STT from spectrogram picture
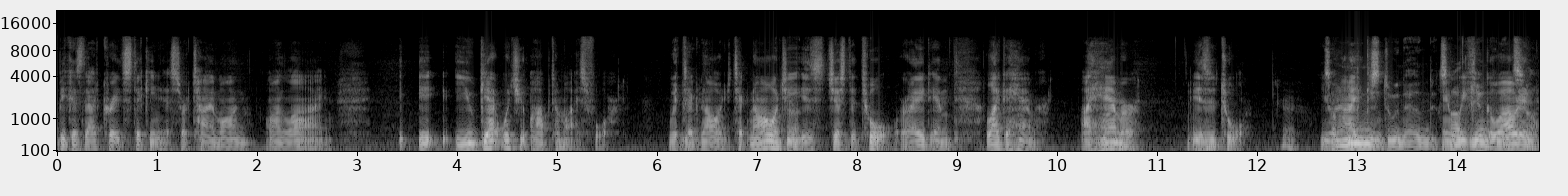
because that creates stickiness or time on online. It, you get what you optimize for with technology. Technology is just a tool, right? And like a hammer, a hammer is a tool. It's You a and I means can- to an end. It's and we can go out and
